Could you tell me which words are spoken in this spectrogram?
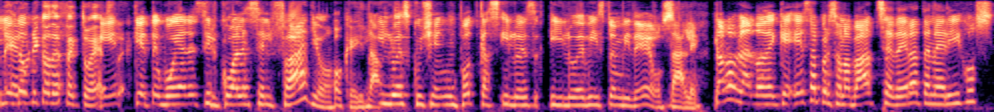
que el te- único defecto es es que te voy a decir cuál es el fallo. Ok, dale. Y lo escuché en un podcast y lo, es- y lo he visto en videos. Dale. Estamos hablando de que esa persona va a acceder a tener hijos,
